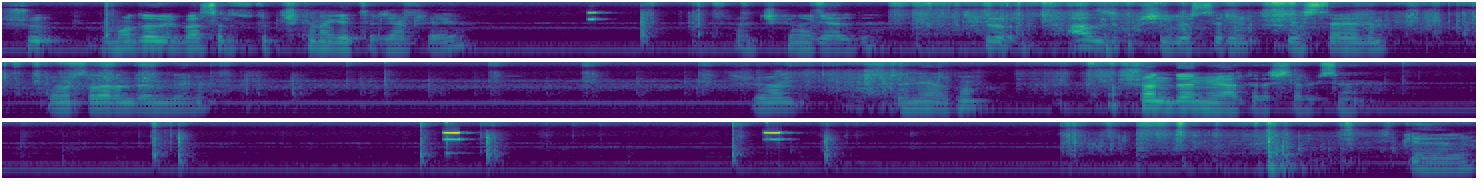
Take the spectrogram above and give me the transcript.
Şu moda bir basılı tutup çıkına getireceğim şeyi. Şu çıkına geldi. Dur azıcık bir şey göstereyim, gösterelim yumurtaların döndüğünü. Şu an dönüyor mu? Şu an dönmüyor arkadaşlar bir saniye. Gelelim.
